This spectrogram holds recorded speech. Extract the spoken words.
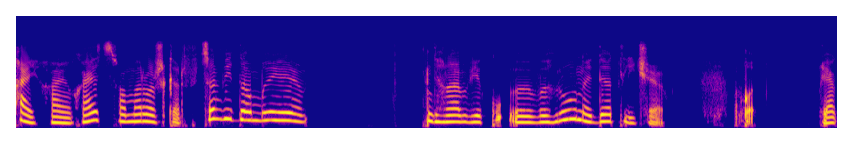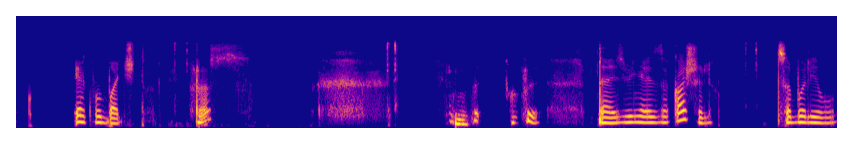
хай, хай, хай саморожка. В цьому відео ми граємо в, яку, е, в ігру «Найди отличия. От. Як, як ви бачите. Раз. Да, извиняюсь за кашель. Заболів.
